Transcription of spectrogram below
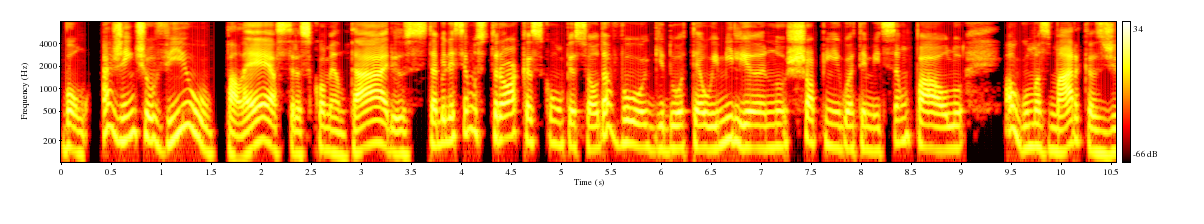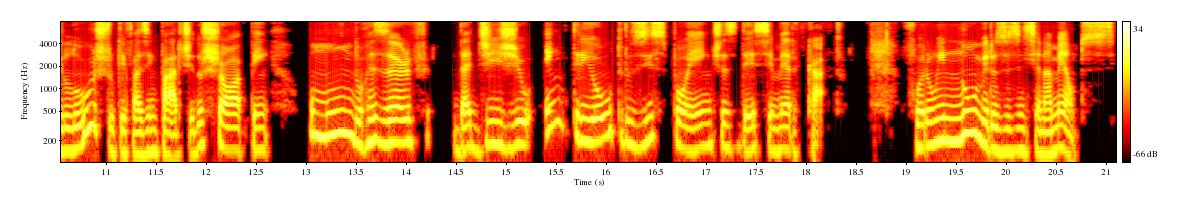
Bom, a gente ouviu palestras, comentários, estabelecemos trocas com o pessoal da Vogue, do Hotel Emiliano, Shopping Iguatemi de São Paulo, algumas marcas de luxo que fazem parte do shopping, o Mundo Reserve, da Digio, entre outros expoentes desse mercado. Foram inúmeros os ensinamentos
